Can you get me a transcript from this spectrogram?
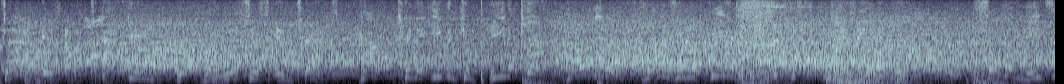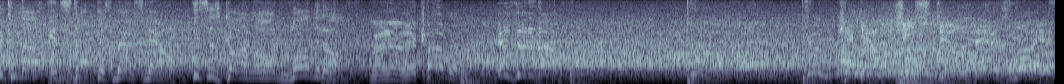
That is attacking with malicious intent. How can they even compete match now. This has gone on long enough. No, no, they're Cover. Is it enough? Kick out. She still has life.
